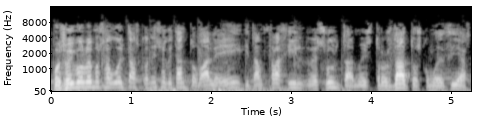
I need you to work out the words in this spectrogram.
Pues hoy volvemos a vueltas con eso que tanto vale, ¿eh? que tan frágil resulta nuestros datos, como decías.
